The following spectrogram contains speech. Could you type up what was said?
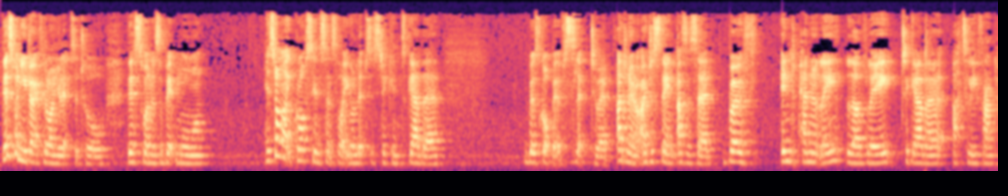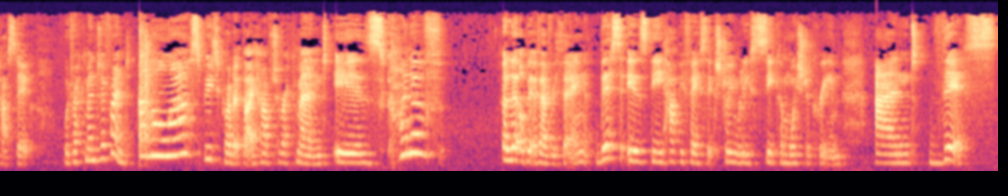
This one you don't feel on your lips at all. This one is a bit more, it's not like glossy in the sense like your lips are sticking together, but it's got a bit of slip to it. I don't know, I just think, as I said, both independently, lovely, together, utterly fantastic. Would recommend to a friend. And the last beauty product that I have to recommend is kind of a little bit of everything. This is the Happy Face Extreme Relief Cica Moisture Cream and this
